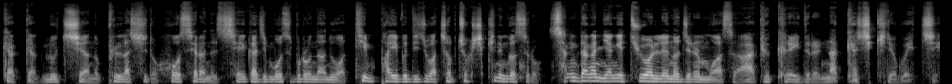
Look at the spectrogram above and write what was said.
각각 루치아노, 플라시도, 호세라는 세 가지 모습으로 나누어 팀5 디즈와 접촉시키는 것으로 상당한 양의 듀얼 에너지를 모아서 아크 크레이드를 낙하시키려고 했지.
